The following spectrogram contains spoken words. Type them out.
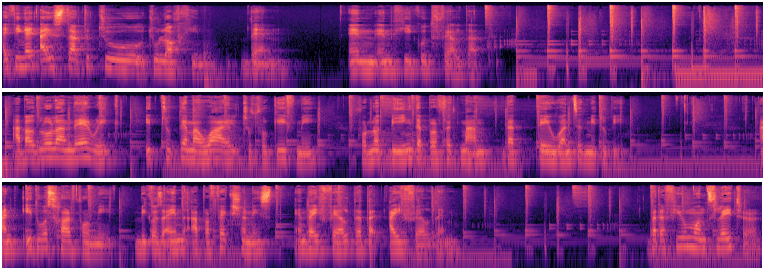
I think I, I started to, to love him then, and, and he could feel that. About Lola and Eric, it took them a while to forgive me for not being the perfect mom that they wanted me to be. And it was hard for me because I'm a perfectionist and I felt that I failed them. But a few months later,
